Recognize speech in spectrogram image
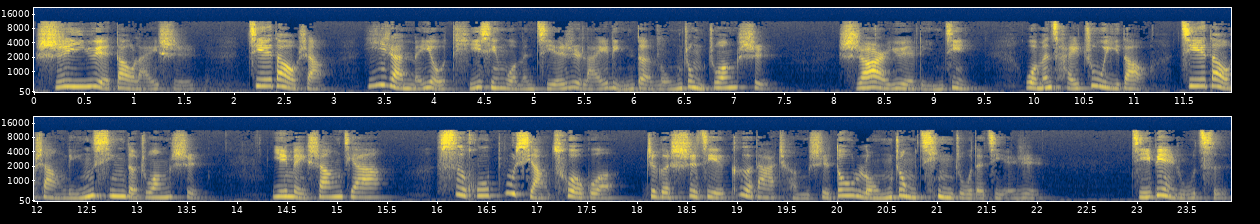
十一月到来时，街道上依然没有提醒我们节日来临的隆重装饰。十二月临近，我们才注意到街道上零星的装饰，因为商家似乎不想错过。这个世界各大城市都隆重庆祝的节日，即便如此，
